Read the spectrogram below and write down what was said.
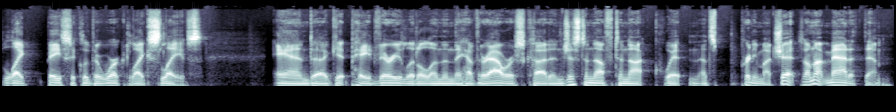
like basically they're worked like slaves and uh, get paid very little, and then they have their hours cut and just enough to not quit, and that's pretty much it. So I'm not mad at them.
